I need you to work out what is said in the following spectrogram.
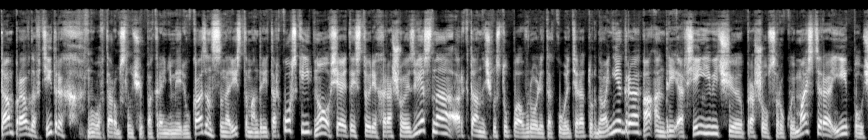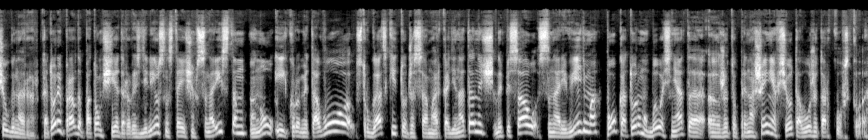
Там, правда, в титрах, ну, во втором случае, по крайней мере, указан сценаристом Андрей Тарковский, но вся эта история хорошо известна. Арктаныч выступал в роли такого литературного негра, а Андрей Арсеньевич э, прошелся рукой мастера и получил гонорар, который, правда, потом щедро разделил с настоящим сценаристом. Ну и, кроме того, Стругацкий, тот же самый Аркадий Натанович, написал сценарий «Ведьма», по которому было снято э, жертвоприношение все того же Тарковского.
